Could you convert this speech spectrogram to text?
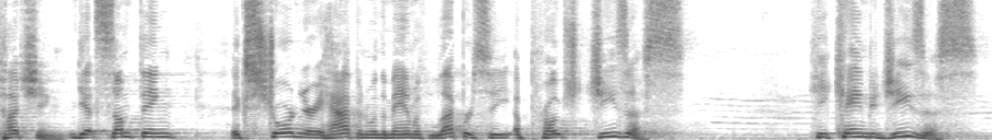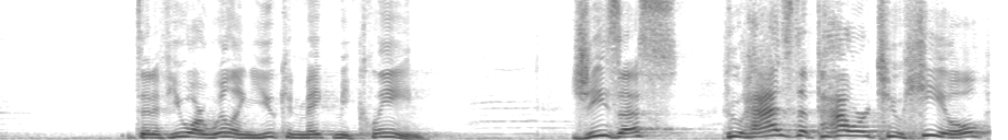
touching. Yet something extraordinary happened when the man with leprosy approached Jesus. He came to Jesus, said, If you are willing, you can make me clean. Jesus, who has the power to heal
